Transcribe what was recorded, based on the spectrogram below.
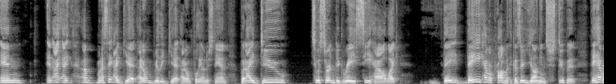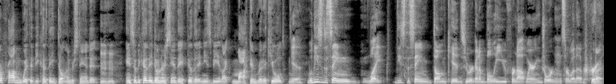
And and I, I I'm, when I say I get, I don't really get, I don't fully understand, but I do to a certain degree see how like they they have a problem with it because they're young and stupid. They have a problem with it because they don't understand it, Mm-hmm. and so because they don't understand, they feel that it needs to be like mocked and ridiculed. Yeah. Well, these are the same like these are the same dumb kids who are gonna bully you for not wearing Jordans or whatever. Right.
